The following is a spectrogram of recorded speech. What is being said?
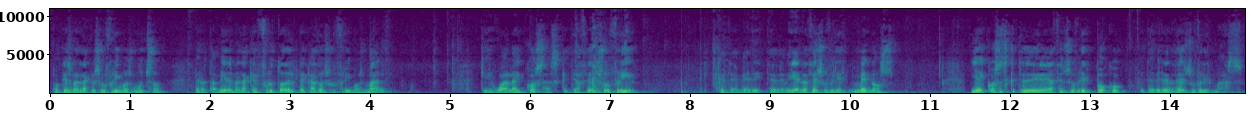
Porque es verdad que sufrimos mucho, pero también es verdad que fruto del pecado sufrimos mal. Que igual hay cosas que te hacen sufrir, que te, deberían de hacer sufrir menos, y hay cosas que te hacen sufrir poco, que te deberían de hacer sufrir más.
